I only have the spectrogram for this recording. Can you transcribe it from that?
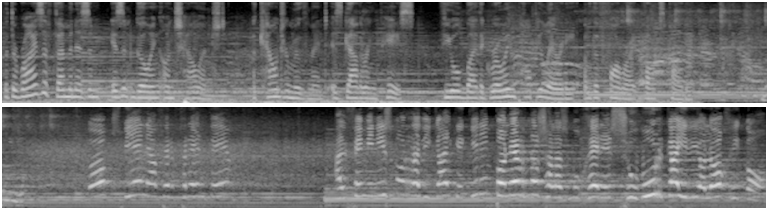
But the rise of feminism isn't going unchallenged. A counter movement is gathering pace, fueled by the growing popularity of the far right Vox Party. Vox viene a hacer frente al feminismo radical que quiere imponernos a las mujeres su burka ideológico,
